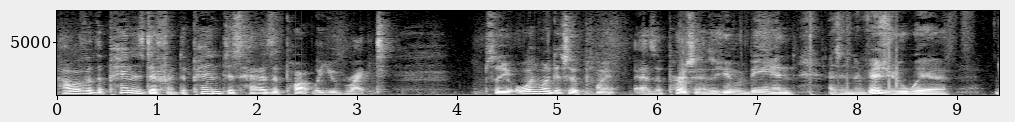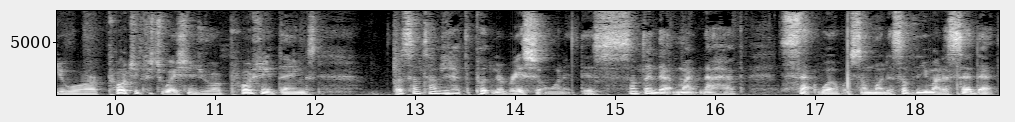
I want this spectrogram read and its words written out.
However, the pen is different. The pen just has a part where you write. So you always want to get to the point as a person, as a human being, as an individual, where you are approaching situations, you're approaching things, but sometimes you have to put an eraser on it. There's something that might not have sat well with someone. There's something you might have said that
